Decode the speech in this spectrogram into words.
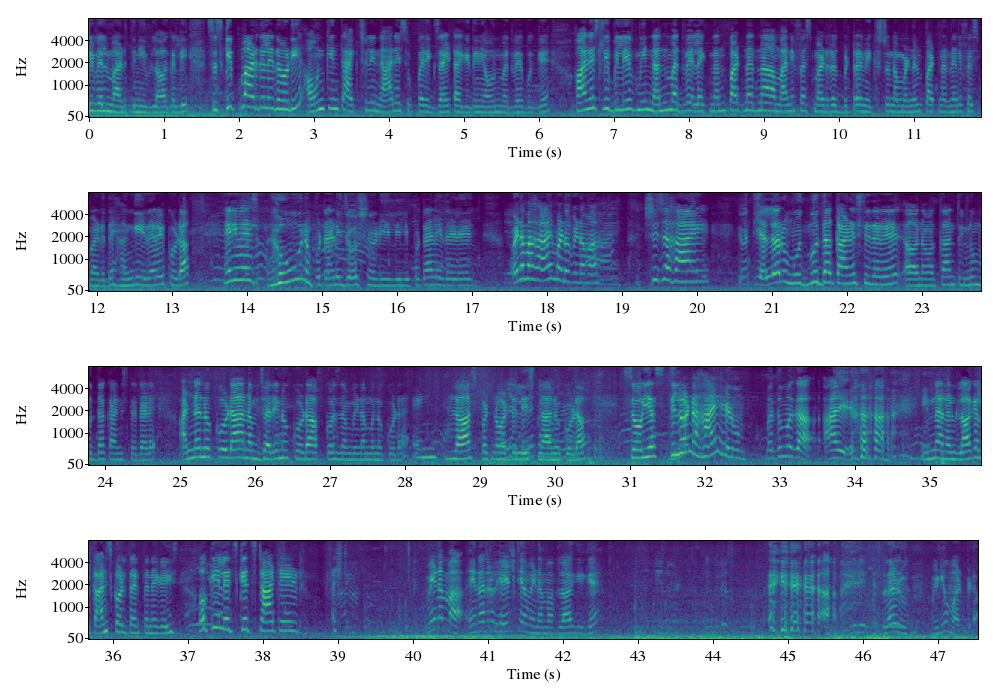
ರಿವೀಲ್ ಮಾಡ್ತೀನಿ ಈ ವ್ಲಾಗಲ್ಲಿ ಸೊ ಸ್ಕಿಪ್ ಮಾಡ್ದಲೇ ನೋಡಿ. ಅವನಕ್ಕಿಂತ ಆ್ಯಕ್ಚುಲಿ ನಾನೇ ಸೂಪರ್ ಎಕ್ಸೈಟ್ ಆಗಿದ್ದೀನಿ ಅವ್ನ ಮದುವೆ ಬಗ್ಗೆ. ಹಾನೆಸ್ಟ್ಲಿ ಬಿಲೀವ್ ಮೀ ನನ್ನ ಮದುವೆ ಲೈಕ್ ನನ್ನ ಪಾರ್ಟ್ನರ್ನ ಮ್ಯಾನಿಫೆಸ್ಟ್ ಮಾಡಿರೋದು ಬಿಟ್ರೆ ನೆಕ್ಸ್ಟ್ ನಮ್ಮ ಅಣ್ಣನ ಪಾರ್ಟ್ನರ್ ಮ್ಯಾನಿಫೆಸ್ಟ್ ಮಾಡಿದ್ದೆ ಹಾಗೆ ಇದಾರೆ ಕೂಡ. ಎನಿವೇಸ್ ಹೂ ನಮ್ಮ ಪುಟಾಣಿ ಜೋಶ್ ನೋಡಿ ಇಲ್ಲಿ ಇಲ್ಲಿ ಪುಟಾಣಿ ಇದ್ದಾಳೆ. ವಿಣಮ್ಮ ಹಾಯ್ ಮಾಡೋ ಹಾಯ್ ಶ್ರೀಜಾ ಹಾಯ್ ಇವತ್ತು ಎಲ್ಲರೂ ಮುದ್ ಮುದ್ದಾಗಿ ಕಾಣಿಸ್ತಿದ್ದಾರೆ. ನಮ್ಮ ಅಕ್ಕ ಅಂತೂ ಇನ್ನೂ ಮುದ್ದಾಗಿ ಕಾಣಿಸ್ತಾ ಇದ್ದಾಳೆ. ಅಣ್ಣನೂ ಕೂಡ ನಮ್ಮ ಜರಿನೂ ಕೂಡ ಅಫ್ಕೋರ್ಸ್ ನಮ್ಮ ವಿಣಮ್ಮನೂ ಕೂಡ. And last but not the least ನಾನು ಕೂಡ. ಸೊ ಎಸ್ ತಿಳ್ವಣ್ಣ ಹಾಯ್ ಹೇಳುವ. ಮಧುಮಗ ಹಾಯ್ ಇನ್ನ ನನ್ನ ಬ್ಲಾಗಲ್ಲಿ ಕಾಣಿಸ್ಕೊಳ್ತಾ ಇರ್ತಾನೆ guys okay let's get started ಅಷ್ಟೇ. ವೀಣಮ್ಮ ಏನಾದರೂ ಹೇಳ್ತೀಯಾ ವೀಣಮ್ಮ ಬ್ಲಾಗಿಗೆ ವಿಡಿಯೋ ಮಾಡ್ಬಿಡ.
